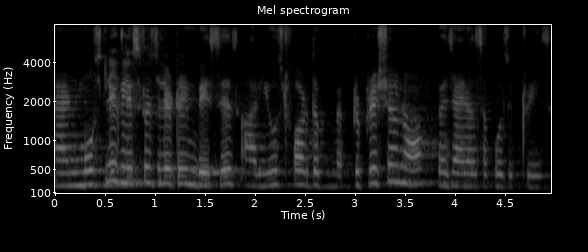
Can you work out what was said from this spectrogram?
and mostly glycerogelatin bases are used for the preparation of vaginal suppositories.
